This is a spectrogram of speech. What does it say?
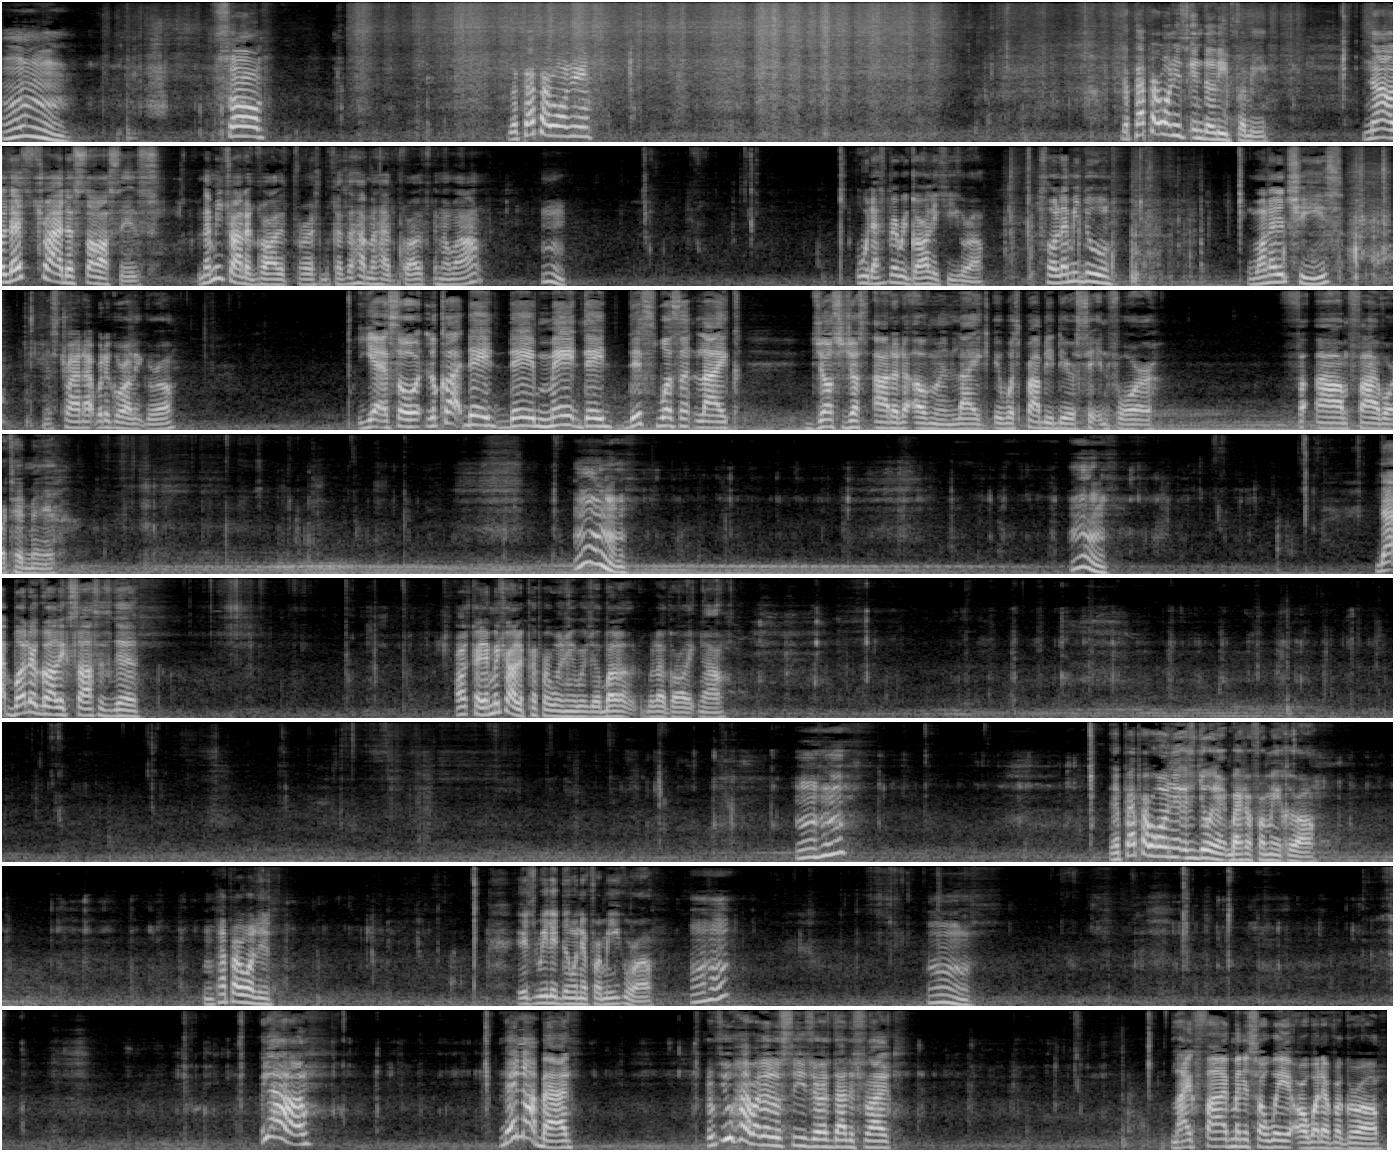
Mmm. So the pepperoni the pepperoni is in the lead for me. Now let's try the sauces. Let me try the garlic first because I haven't had garlic in a while. Mmm. Ooh, that's very garlicky, girl. So let me do one of the cheese. Let's try that with the garlic, girl. Yeah, so look like they they made they this wasn't like just just out of the oven. Like it was probably there sitting for um five or ten minutes. Mmm. Mmm. That butter garlic sauce is good. Okay, let me try the pepperoni with the butter the garlic now. Mm-hmm. The pepperoni is doing it better for me, girl. The pepperoni is really doing it for me, girl. Mm-hmm. Mmm. Yeah. They're not bad. If you have a little Caesars that is like like five minutes away or whatever, girl.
